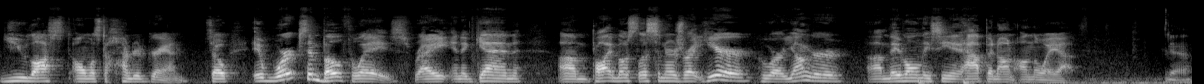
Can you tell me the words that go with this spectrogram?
you lost almost a 100 grand. So it works in both ways right? And again um, probably most listeners right here who are younger um, they've only seen it happen on, on the way up Yeah,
